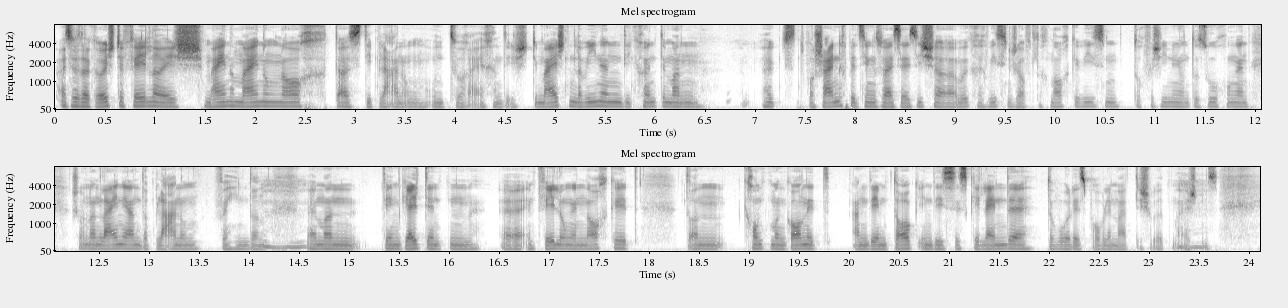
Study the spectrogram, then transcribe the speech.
Also der größte Fehler ist meiner Meinung nach, dass die Planung unzureichend ist. Die meisten Lawinen, die könnte man höchstwahrscheinlich, beziehungsweise es ist ja wirklich wissenschaftlich nachgewiesen durch verschiedene Untersuchungen, schon alleine an der Planung verhindern. Mhm. Wenn man den geltenden äh, Empfehlungen nachgeht, dann kommt man gar nicht an dem Tag in dieses Gelände, da wo das problematisch wird meistens. Mhm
